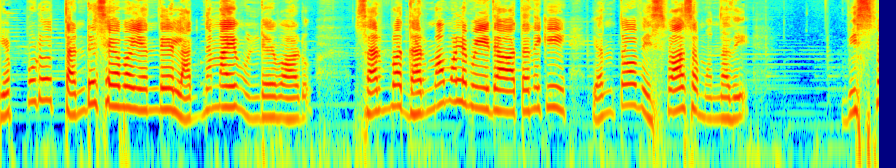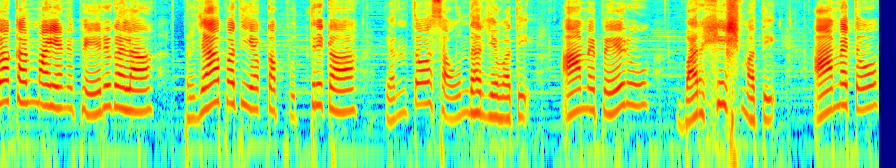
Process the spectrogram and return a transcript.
ఎప్పుడూ తండ్రి సేవ ఎందే లగ్నమై ఉండేవాడు. సర్వధర్మముల మీద అతనికి ఎంతో విశ్వాసం ఉన్నది విశ్వకర్మయను పేరు గల ప్రజాపతి యొక్క పుత్రిక ఎంతో సౌందర్యవతి. ఆమె పేరు బర్హిష్మతి. ఆమెతో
